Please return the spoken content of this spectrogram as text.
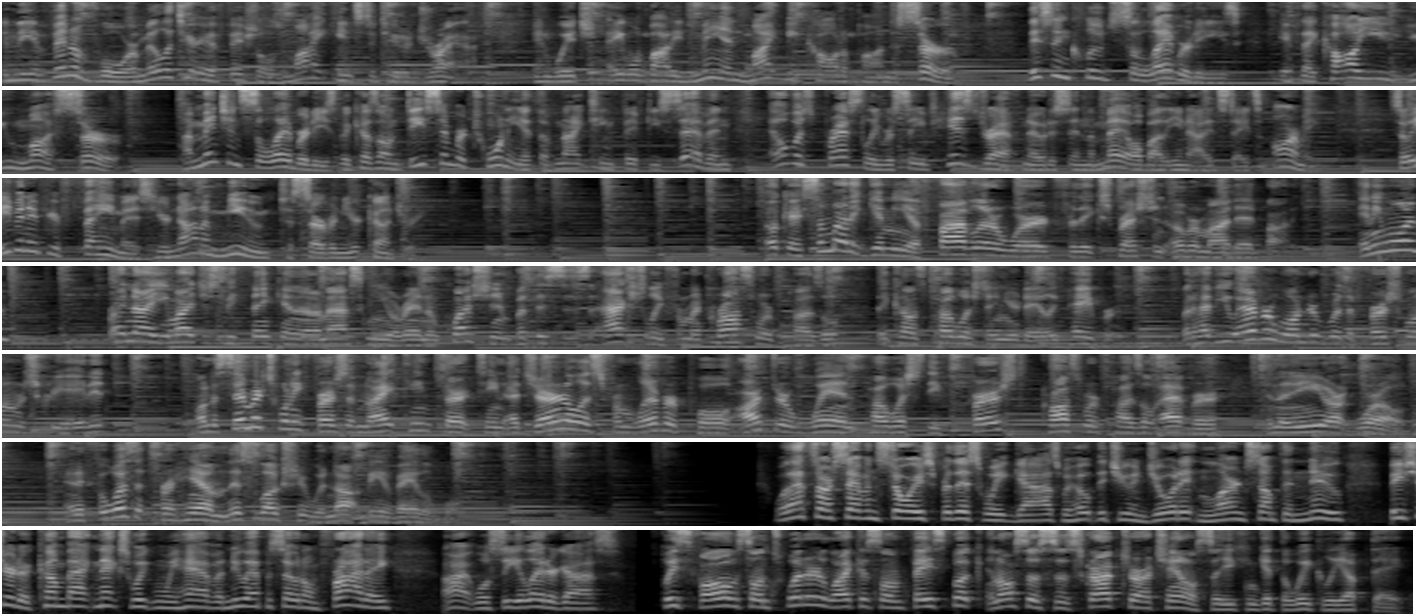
In the event of war, military officials might institute a draft in which able bodied men might be called upon to serve. This includes celebrities. If they call you, you must serve. I mentioned celebrities because on December 20th of 1957, Elvis Presley received his draft notice in the mail by the United States Army. So even if you're famous, you're not immune to serving your country. Okay, somebody give me a five letter word for the expression over my dead body. Anyone? Right now, you might just be thinking that I'm asking you a random question, but this is actually from a crossword puzzle that comes published in your daily paper. But have you ever wondered where the first one was created? On December 21st of 1913, a journalist from Liverpool, Arthur Wynne, published the first crossword puzzle ever in the New York World. And if it wasn't for him, this luxury would not be available. Well, that's our seven stories for this week, guys. We hope that you enjoyed it and learned something new. Be sure to come back next week when we have a new episode on Friday. All right, we'll see you later, guys. Please follow us on Twitter, like us on Facebook, and also subscribe to our channel so you can get the weekly update.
